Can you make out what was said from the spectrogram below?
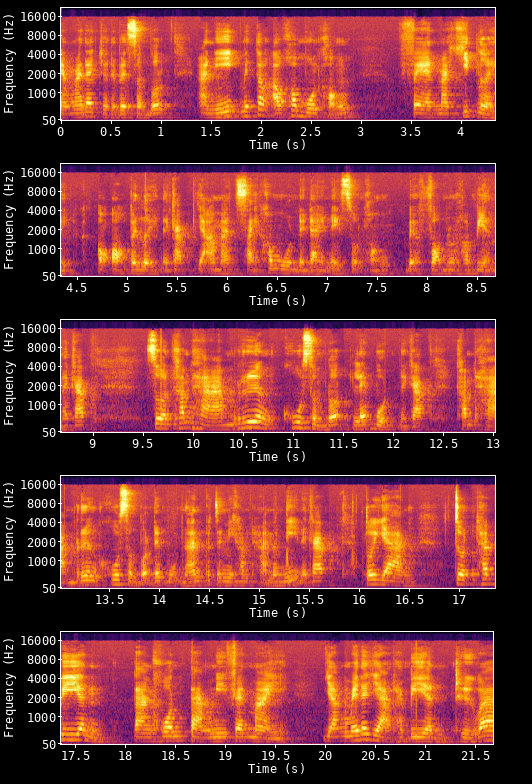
ยังไม่ได้จดทะเบียนสมรสอันนี้ไม่ต้องเอาข้อมูลของแฟนมาคิดเลยเอาออกไปเลยนะครับ อย่าเอามาใส่ข้อมูลใด ๆ ในส่วนของแบบฟอร์มลงทะเบียนนะครับ ส่วนคำถามเรื่องคู่สมรสและบุตรนะครับคำถามเรื่องคู่สมรสและบุตรนั้น ก็จะมีคำถามแบบนี้นะครับ ตัวอย่างจดทะเบียนต่างคนต่างมีแฟนใหม่ ยังไม่ได้หย่าทะเบียน ถือว่า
